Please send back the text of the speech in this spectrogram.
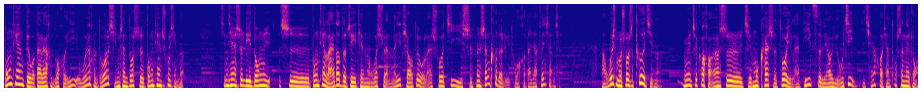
冬天给我带来很多回忆，我有很多行程都是冬天出行的。今天是立冬，是冬天来到的这一天呢。我选了一条对我来说记忆十分深刻的旅途，和大家分享一下。啊，为什么说是特辑呢？因为这个好像是节目开始做以来第一次聊游记，以前好像都是那种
